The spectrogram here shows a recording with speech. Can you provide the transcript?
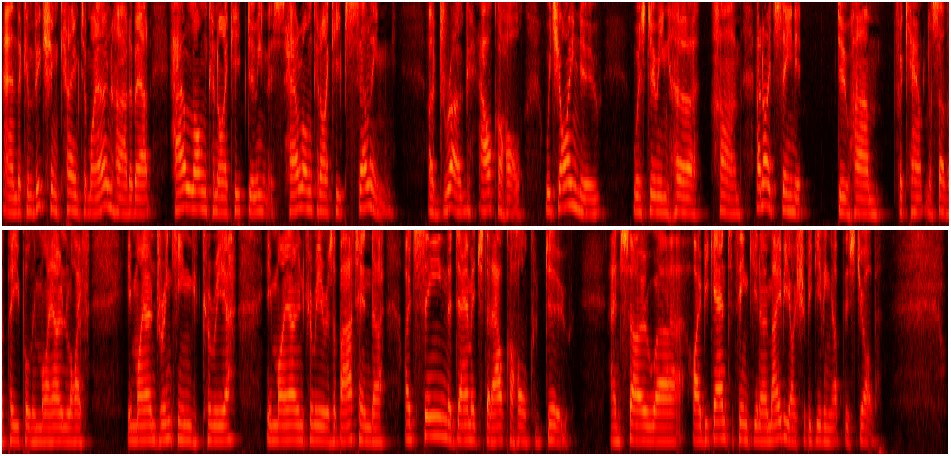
And the conviction came to my own heart about how long can I keep doing this? How long can I keep selling a drug, alcohol, which I knew was doing her harm. And I'd seen it do harm for countless other people in my own life, in my own drinking career, in my own career as a bartender. I'd seen the damage that alcohol could do. And so uh, I began to think, you know, maybe I should be giving up this job.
